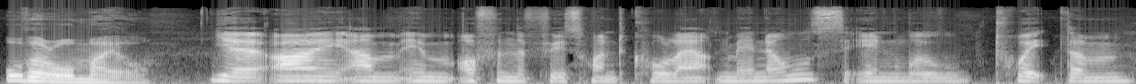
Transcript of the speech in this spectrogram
all they're all male. Yeah, I um, am often the first one to call out manels and will tweet them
